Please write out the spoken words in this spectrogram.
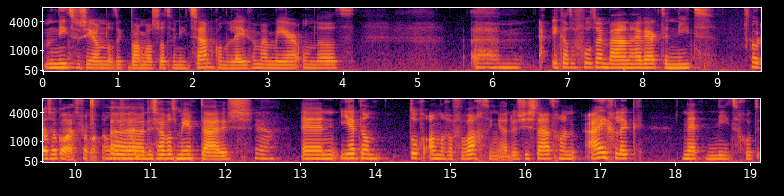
niet zozeer omdat ik bang was dat we niet samen konden leven, maar meer omdat ehm, ja, ik had een fulltime baan, hij werkte niet. Oh, dat is ook wel echt van anders, Eh, dus hij was meer thuis. Ja. En je hebt dan toch andere verwachtingen. Dus je staat gewoon eigenlijk net niet goed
